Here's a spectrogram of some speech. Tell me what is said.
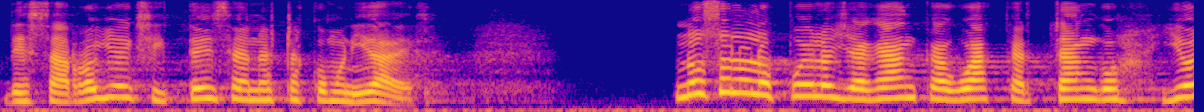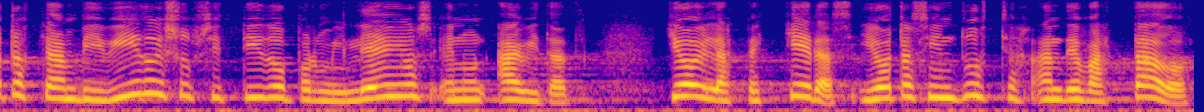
desarrollo y existencia de nuestras comunidades. No solo los pueblos Yagán, Caguas, Carchango y otros que han vivido y subsistido por milenios en un hábitat que hoy las pesqueras y otras industrias han devastado,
